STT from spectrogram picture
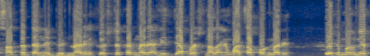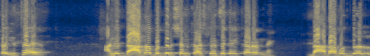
सातत्याने भिडणारे कष्ट करणारे आणि त्या प्रश्नाला वाचा फोडणारे एकमेव नेता इथं आहे. आणि दादाबद्दल शंका असण्याचं काही कारण नाही. दादाबद्दल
